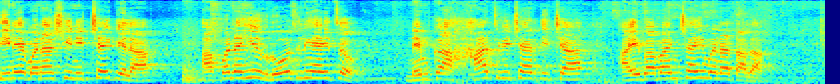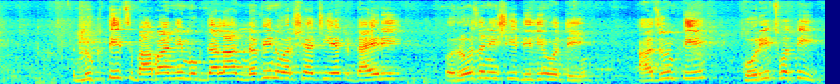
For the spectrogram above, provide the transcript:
तिने मनाशी निश्चय केला आपणही रोज लिहायचं. नेमका हाच विचार तिच्या आईबाबांच्याही मनात आला. नुकतीच बाबांनी मुग्धाला नवीन वर्षाची एक डायरी रोजनिशी दिली होती. अजून ती कोरीच होती.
